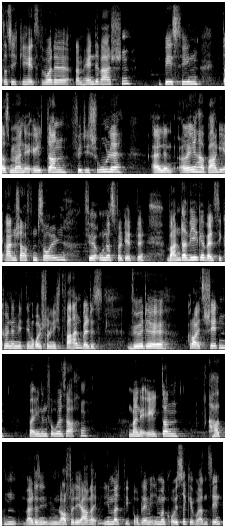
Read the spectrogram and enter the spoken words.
dass ich gehetzt wurde beim Händewaschen, bis hin, dass meine Eltern für die Schule einen Reha-Buggy anschaffen sollen für unasphaltierte Wanderwege, weil sie können mit dem Rollstuhl nicht fahren, weil das würde Kreuzschäden bei ihnen verursachen. Meine Eltern hatten, weil das im Laufe der Jahre immer die Probleme immer größer geworden sind,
